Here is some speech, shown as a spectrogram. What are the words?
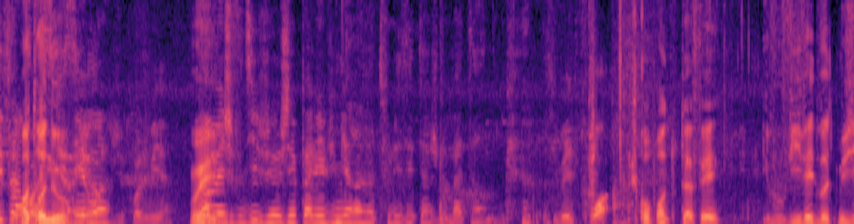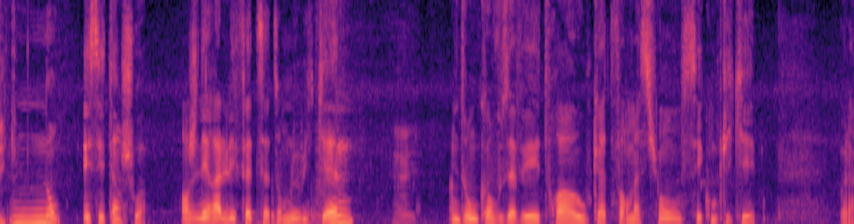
oui, pardon, entre nous. excusez-moi. Oui, Non, mais je vous dis, je n'ai pas les lumières à tous les étages le matin. donc- Il va être froid. je comprends tout à fait. Et vous vivez de votre musique? Non, et c'est un choix. En général, les fêtes, ça tombe le week-end. Donc, quand vous avez trois ou quatre formations, c'est compliqué. Voilà.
